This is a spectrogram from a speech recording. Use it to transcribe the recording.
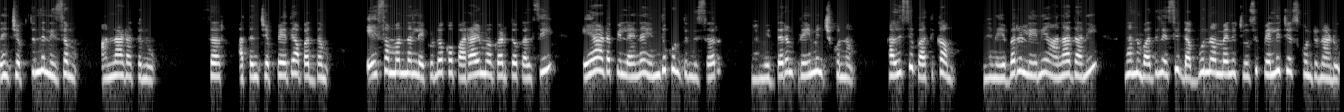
నేను చెప్తుంది నిజం అన్నాడు అతను సార్ అతను చెప్పేది అబద్ధం. ఏ సంబంధం లేకుండా ఒక పరాయి మగాడితో కలిసి ఏ ఆడపిల్లైనా ఎందుకు ఉంటుంది సార్? మేమిద్దరం ప్రేమించుకున్నాం. కలిసి బతికాం. నేను ఎవరు లేని అనాథాని నన్ను వదిలేసి డబ్బు అమ్మాయిని చూసి పెళ్ళి చేసుకుంటున్నాడు.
